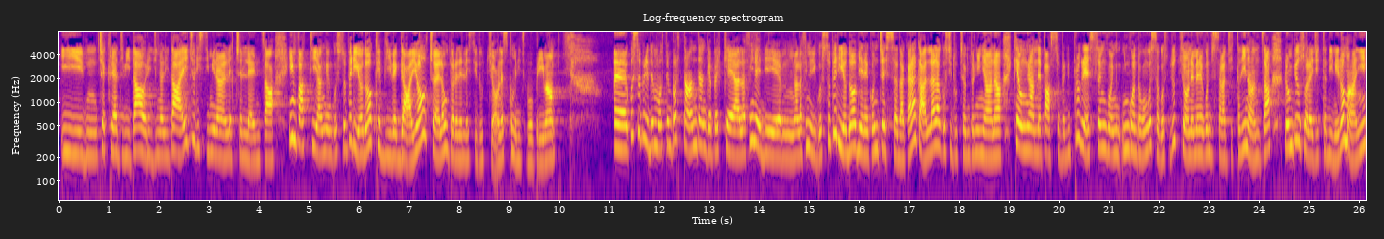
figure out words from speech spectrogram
i, mm, c'è creatività, originalità e i giuristi mirano all'eccellenza. Infatti anche in questo periodo che vive Gaio, cioè l'autore delle istituzioni, come dicevo prima. Eh, questo periodo è molto importante anche perché alla fine, di, mm, alla fine, di, questo periodo viene concessa da Caracalla la Costituzione antoniniana, che è un grande passo per il progresso in, in, quanto con questa Costituzione viene concessa la cittadinanza non più solo ai cittadini romani,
